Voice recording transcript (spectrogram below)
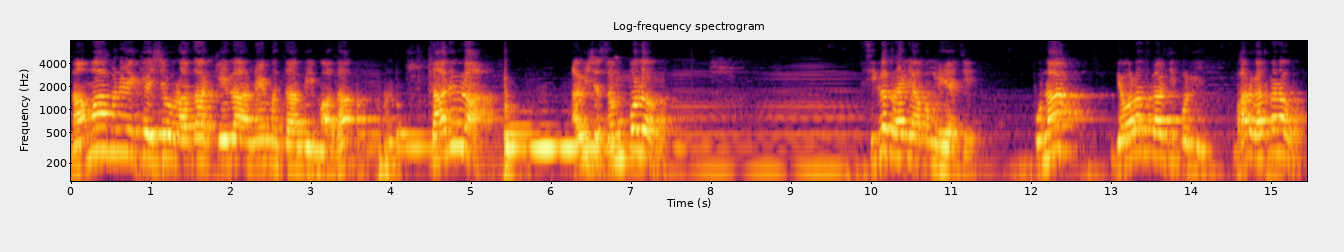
नामा म्हणे केशव राजा केला नेम चालली माझा. चालविला आयुष्य संपलं. शिल्लक राहिले आपण लिहायचे. पुन्हा देवालाच काळजी पडली. भार घातला ना हो.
